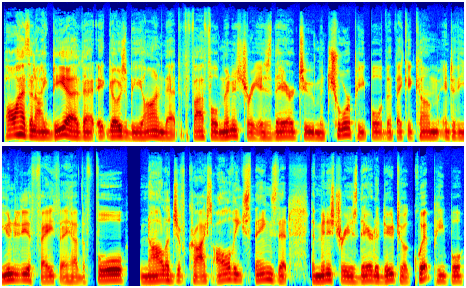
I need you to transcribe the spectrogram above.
Paul has an idea that it goes beyond that, that the fivefold ministry is there to mature people, that they could come into the unity of faith. They have the full knowledge of Christ, all these things that the ministry is there to do to equip people.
